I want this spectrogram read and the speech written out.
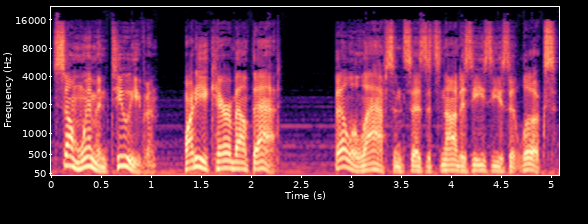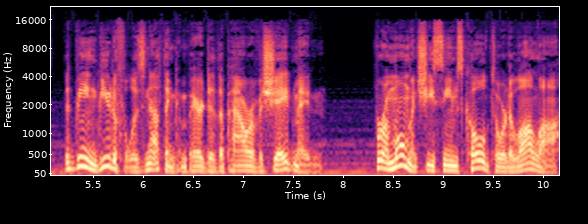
Some women, too, even. Why do you care about that? Bella laughs and says it's not as easy as it looks, that being beautiful is nothing compared to the power of a Shade Maiden. For a moment, she seems cold toward Alala,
